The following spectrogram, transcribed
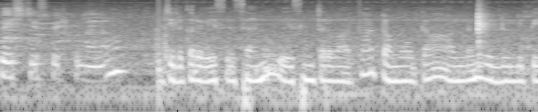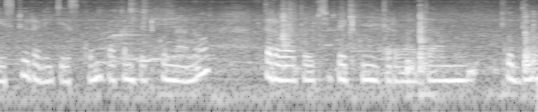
పేస్ట్ చేసి పెట్టుకున్నాను. జీలకర్ర వేసేసాను వేసిన తర్వాత టమోటా అల్లం వెల్లుల్లి పేస్ట్ రెడీ చేసుకొని పక్కన పెట్టుకున్నాను. తర్వాత వచ్చి పెట్టుకున్న తర్వాత కొద్దిగా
